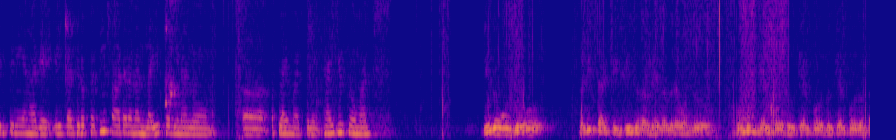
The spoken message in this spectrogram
ಇಡ್ತೀನಿ. ಹಾಗೆ ಇಲ್ಲಿ ಕಲ್ತಿರೋ ಪ್ರತಿ ಪಾಠನ ನನ್ನ ಲೈಫಲ್ಲಿ ನಾನು ಅಪ್ಲೈ ಮಾಡ್ತೀನಿ. ಥ್ಯಾಂಕ್ ಯು ಸೋ ಮಚ್ ಏನೋ ಒಂದು ನಡೀತಾ ಇತ್ತು ಈ ಸೀಸನ್ ಅಲ್ಲಿ. ಏನಂದ್ರೆ ಒಂದು ವುಮೆನ್ ಗೆಲ್ಬಹುದು ಗೆಲ್ಬಹುದು ಗೆಲ್ಬಹುದು ಅಂತ.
